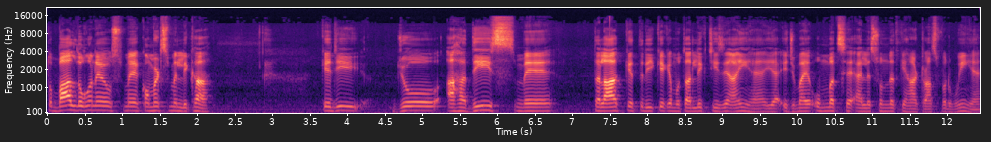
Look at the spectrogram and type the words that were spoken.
تو بعض لوگوں نے اس میں کومنٹس میں لکھا کہ جی جو احادیث میں طلاق کے طریقے کے متعلق چیزیں آئی ہیں یا اجماع امت سے اہل سنت کے ہاں ٹرانسفر ہوئی ہیں،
